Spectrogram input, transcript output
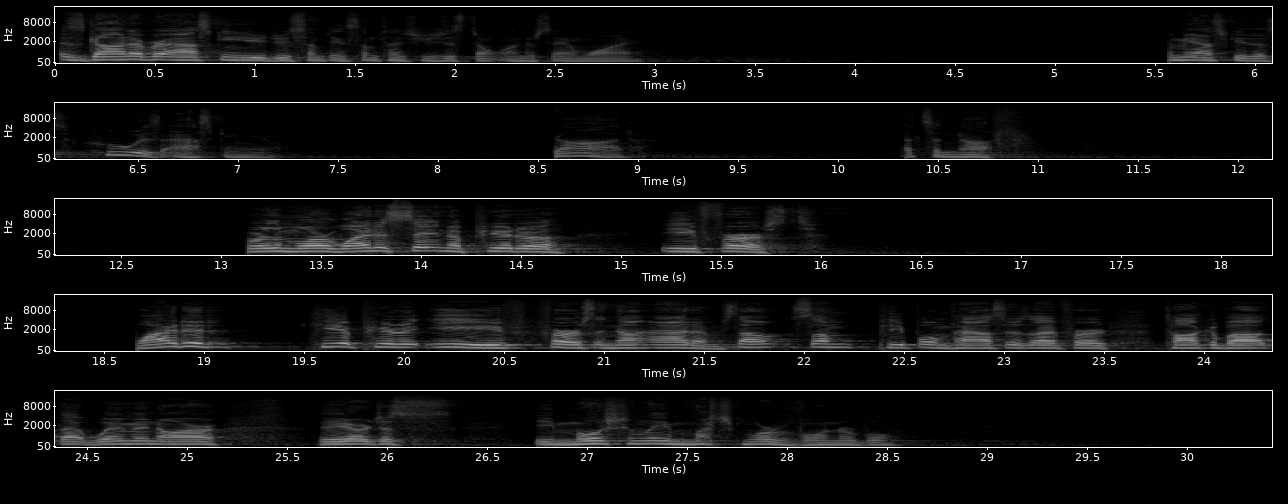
Is God ever asking you to do something sometimes you just don't understand why? Let me ask you this who is asking you? God. That's enough. Furthermore, why does Satan appear to Eve first? Why did he appear to Eve first and not Adam. Now, some people and pastors I've heard talk about that women are, they are just emotionally much more vulnerable.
